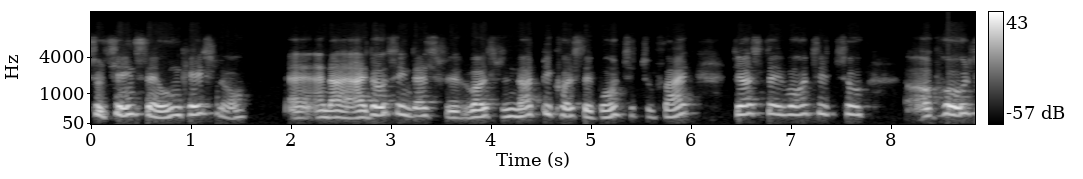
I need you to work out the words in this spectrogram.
to change their own case law. and I, I, don't think that was not because they wanted to fight, just they wanted to uphold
